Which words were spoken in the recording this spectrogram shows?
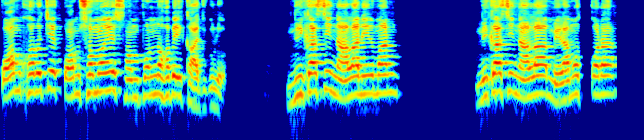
কম খরচে, কম সময়ে সম্পন্ন হবে এই কাজগুলো। নিকাশি নালা নির্মাণ, নিকাশি নালা মেরামত করা,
